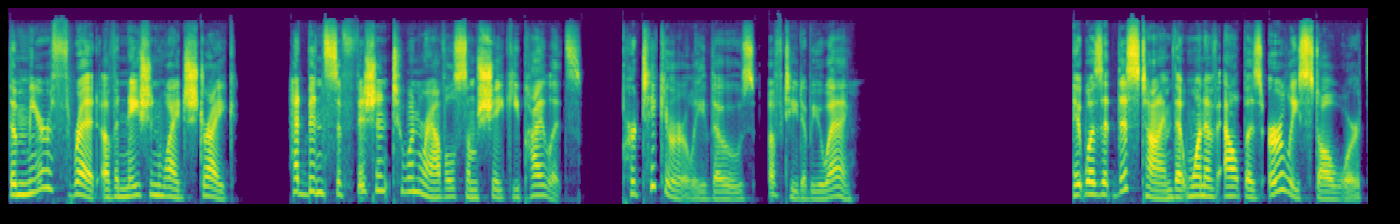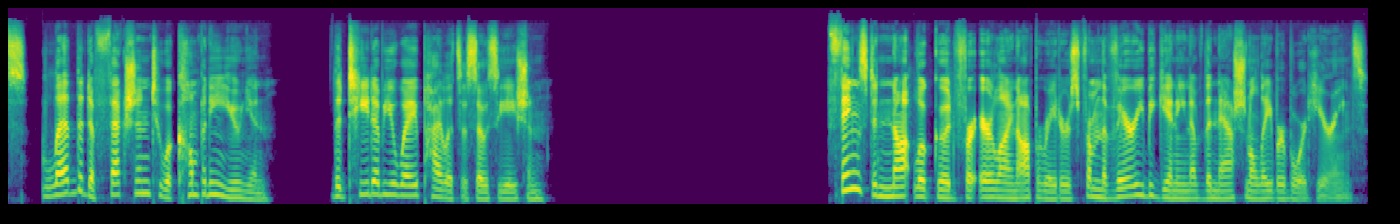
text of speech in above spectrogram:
The mere threat of a nationwide strike had been sufficient to unravel some shaky pilots, particularly those of TWA. It was at this time that one of ALPA's early stalwarts led the defection to a company union, the TWA Pilots Association. Things did not look good for airline operators from the very beginning of the National Labor Board hearings,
